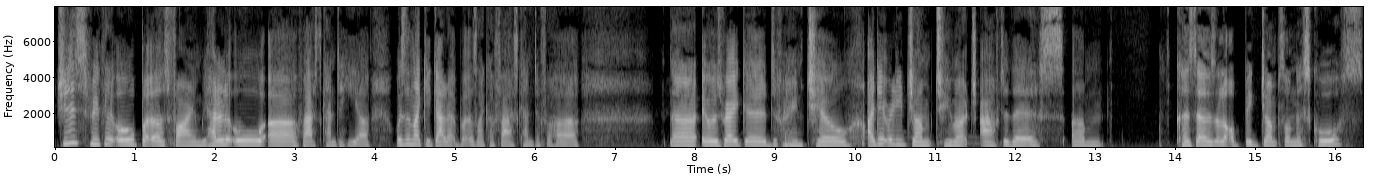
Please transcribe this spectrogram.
She did speak a little, but it was fine. We had a little uh, fast canter here. It wasn't like a gallop, but it was like a fast canter for her. Uh, it was very good, very chill. I didn't really jump too much after this. Um, because there was a lot of big jumps on this course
